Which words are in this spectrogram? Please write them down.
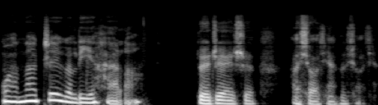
哇，那这个厉害了。对，这也是啊，小钱都小钱，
